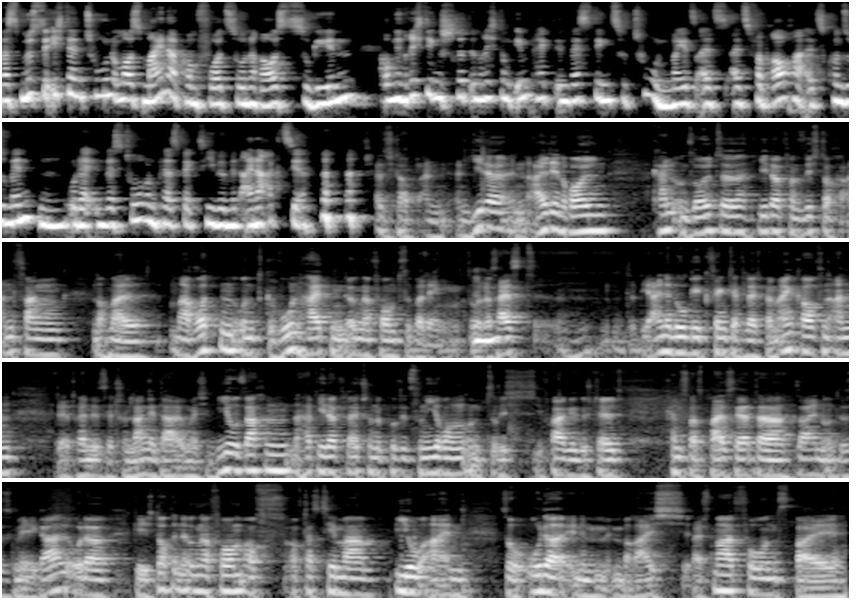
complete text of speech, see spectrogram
was müsste ich denn tun, um aus meiner Komfortzone rauszugehen, um den richtigen Schritt in Richtung Impact Investing zu tun? Mal jetzt als, als Verbraucher, als Konsumenten oder Investorenperspektive mit einer Aktie. also ich glaube, an, an jeder, in all den Rollen kann und sollte jeder von sich doch anfangen, nochmal Marotten und Gewohnheiten in irgendeiner Form zu überdenken. So, mhm. Das heißt, die eine Logik fängt ja vielleicht beim Einkaufen an der Trend ist jetzt schon lange da, irgendwelche Bio-Sachen, da hat jeder vielleicht schon eine Positionierung und sich die Frage gestellt, kann es was preiswerter sein und ist es mir egal oder gehe ich doch in irgendeiner Form auf, auf das Thema Bio ein? So, oder in dem, im Bereich bei Smartphones, bei, äh,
